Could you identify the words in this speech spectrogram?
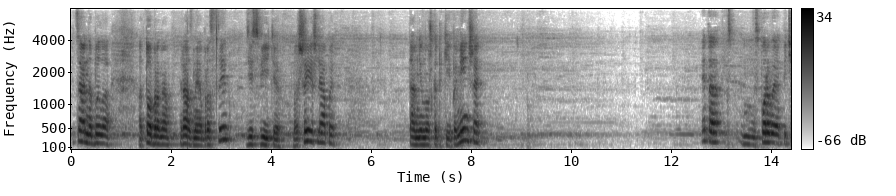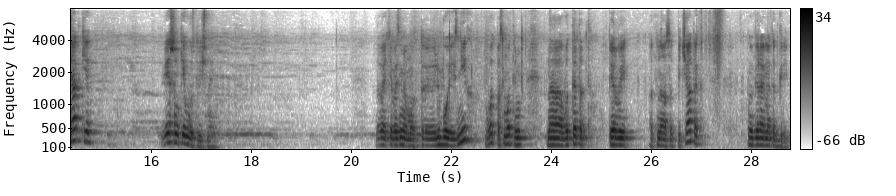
Специально было отобрано разные образцы Здесь видите большие шляпы. Там немножко такие поменьше. Это споровые отпечатки вешенки устричной. Давайте возьмем вот э, любой из них. Вот посмотрим на вот этот первый от нас отпечаток. Выбираем этот гриб.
